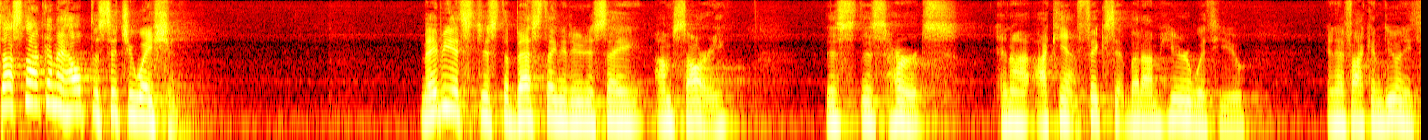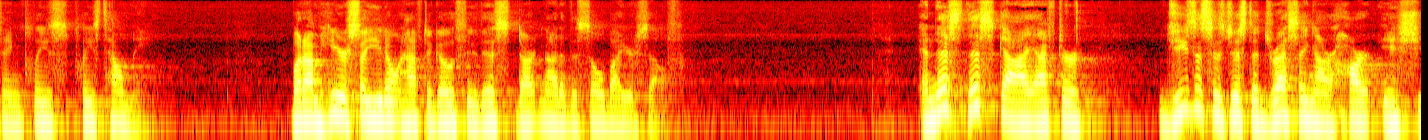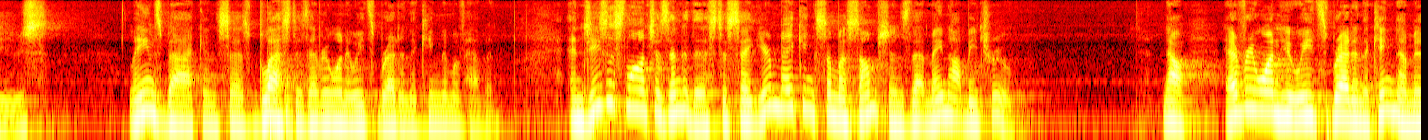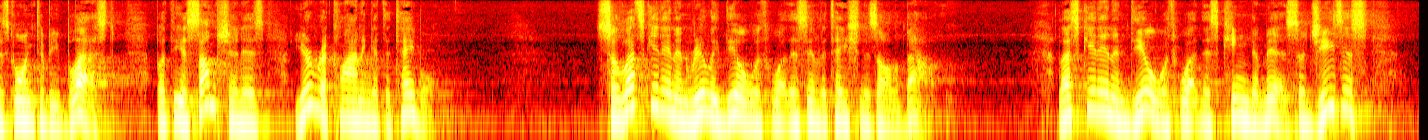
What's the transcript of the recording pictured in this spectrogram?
that's not going to help the situation. Maybe it's just the best thing to do to say, I'm sorry. This, this hurts, and I, I can't fix it, but I'm here with you. And if I can do anything, please, please tell me. But I'm here so you don't have to go through this dark night of the soul by yourself. And this, this guy, after Jesus is just addressing our heart issues, leans back and says, Blessed is everyone who eats bread in the kingdom of heaven. And Jesus launches into this to say, You're making some assumptions that may not be true. Now, everyone who eats bread in the kingdom is going to be blessed, but the assumption is you're reclining at the table. So let's get in and really deal with what this invitation is all about. Let's get in and deal with what this kingdom is. So Jesus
